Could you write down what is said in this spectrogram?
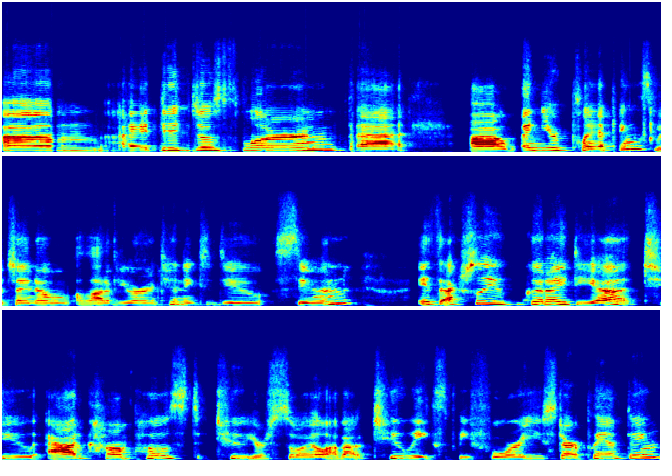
Um, I did just learn that uh, when you're plantings, which I know a lot of you are intending to do soon, it's actually a good idea to add compost to your soil about two weeks before you start planting.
